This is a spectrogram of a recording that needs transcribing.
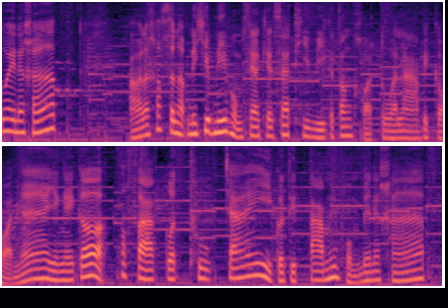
ด้วยนะครับ เอาละครับสำหรับในคลิปนี้ผมแซลเคสทีวีก็ต้องขอตัวลาไปก่อนนะ ยังไงก็ฝากกดถูกใจ กดติดตามให้ผมด้วยนะครับ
